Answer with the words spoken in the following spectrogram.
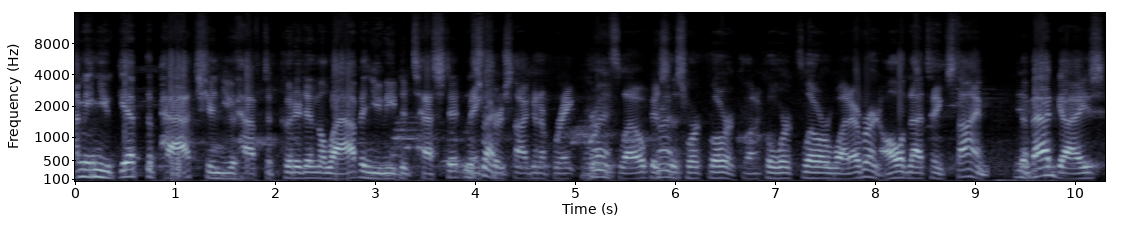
I mean, you get the patch and you have to put it in the lab and you need to test it and That's make right. sure it's not going to break Right. workflow, business workflow, or clinical workflow, or whatever. And all of that takes time. Yeah. The bad guys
